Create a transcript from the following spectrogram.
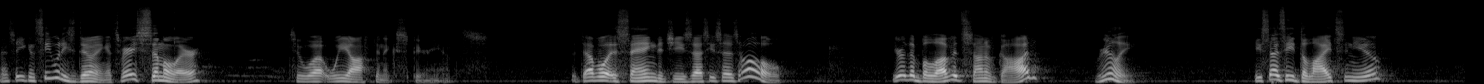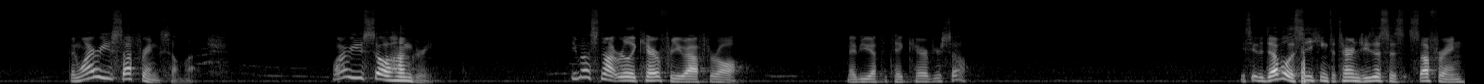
And so you can see what he's doing. It's very similar to what we often experience. The devil is saying to Jesus, He says, Oh, you're the beloved Son of God? Really? He says He delights in you? Then why are you suffering so much? Why are you so hungry? He must not really care for you after all. Maybe you have to take care of yourself. You see, the devil is seeking to turn Jesus' suffering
